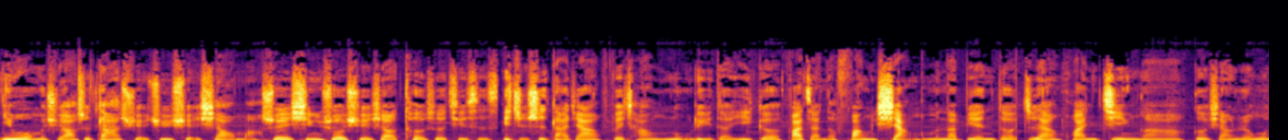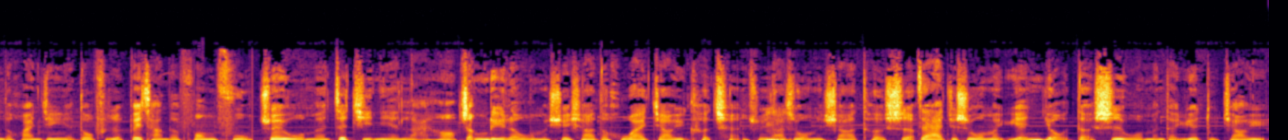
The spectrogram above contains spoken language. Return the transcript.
因为我们学校是大学区学校嘛，所以行硕学校特色其实一直是大家非常努力的一个发展的方向。我们那边的自然环境啊，各项人文的环境也都是非常的丰富。所以我们这几年来哈，整理了我们学校的户外教育课程，所以它是我们学校的特色。再来就是我们原有的是我们的阅读教育，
